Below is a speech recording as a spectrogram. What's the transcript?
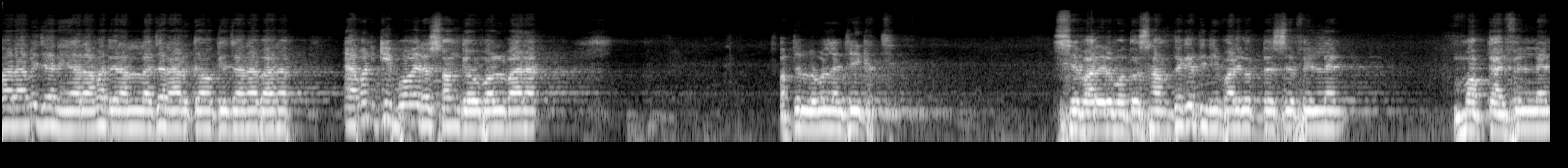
আর আমি জানি, আর আমাদের আল্লাহ জানা আর কাউকে জানাবা না। এমনকি বউয়ের সঙ্গেও বলবা না। আব্দুল্লাহ বললেন, ঠিক আছে। সেবারের মতো সাম থেকে তিনি বাড়ির উদ্দেশ্যে ফিরলেন, মক্কায় ফিরলেন।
